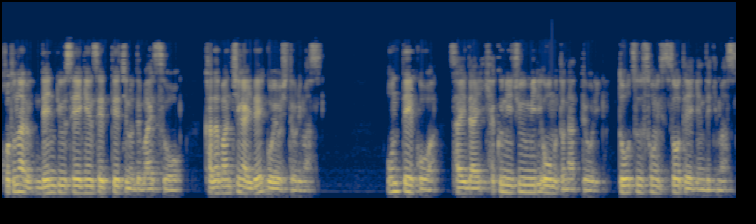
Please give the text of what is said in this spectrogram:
異なる電流制限設定値のデバイスを型番違いでご用意しております。音抵抗は最大 120mΩ となっており、導通損失を低減できます。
